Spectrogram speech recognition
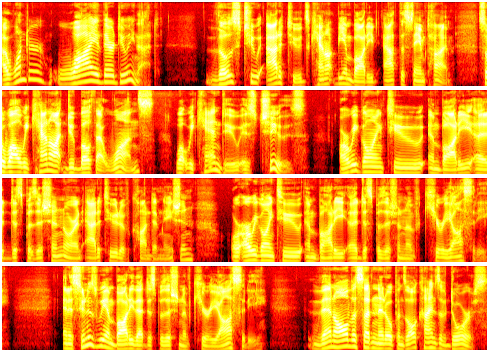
I wonder why they're doing that. Those two attitudes cannot be embodied at the same time. So while we cannot do both at once, what we can do is choose. Are we going to embody a disposition or an attitude of condemnation? Or are we going to embody a disposition of curiosity? And as soon as we embody that disposition of curiosity, then all of a sudden it opens all kinds of doors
